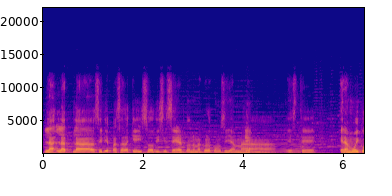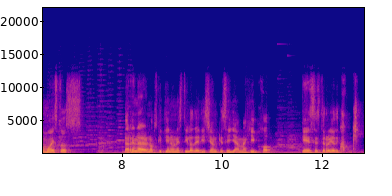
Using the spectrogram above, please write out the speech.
La, la, la serie pasada que hizo DC Cerdo, no me acuerdo cómo se llama, este, era muy como estos, Darren Aronofsky tiene un estilo de edición que se llama hip hop, que es este rollo de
